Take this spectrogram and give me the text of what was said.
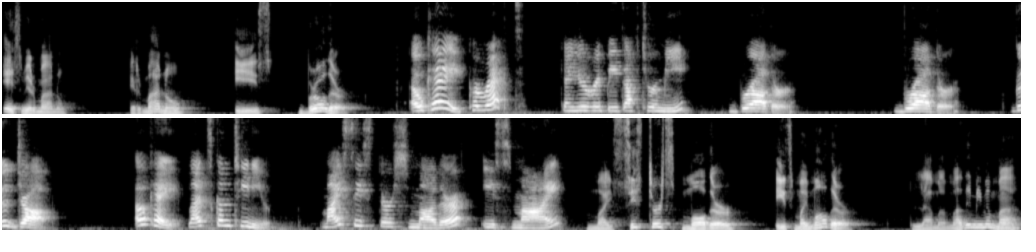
es mi hermano. Hermano is brother. Okay, correct. Can you repeat after me? Brother. Brother. Good job. Okay, let's continue. My sister's mother is my. My sister's mother is my mother. La mamá de mi mamá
